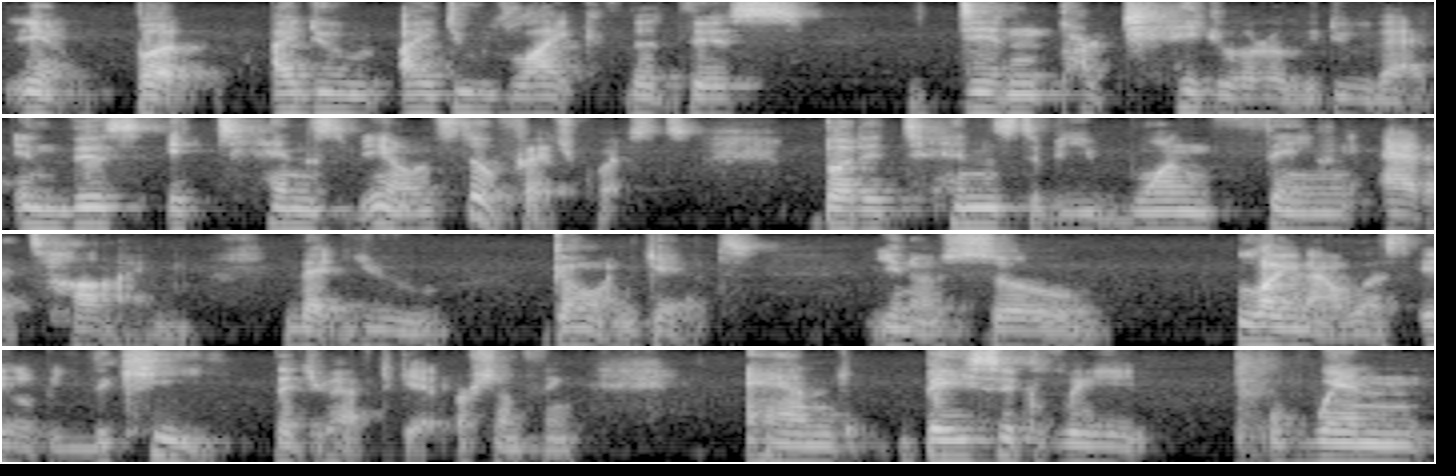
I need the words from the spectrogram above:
you know, but I do I do like that this didn't particularly do that. In this, it tends, you know, it's still fetch quests, but it tends to be one thing at a time that you go and get. You know, so like an Outlast, it'll be the key that you have to get or something and basically when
